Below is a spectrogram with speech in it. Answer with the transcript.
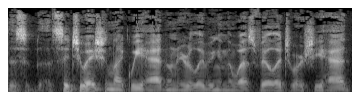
this situation like we had when we were living in the West Village, where she had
